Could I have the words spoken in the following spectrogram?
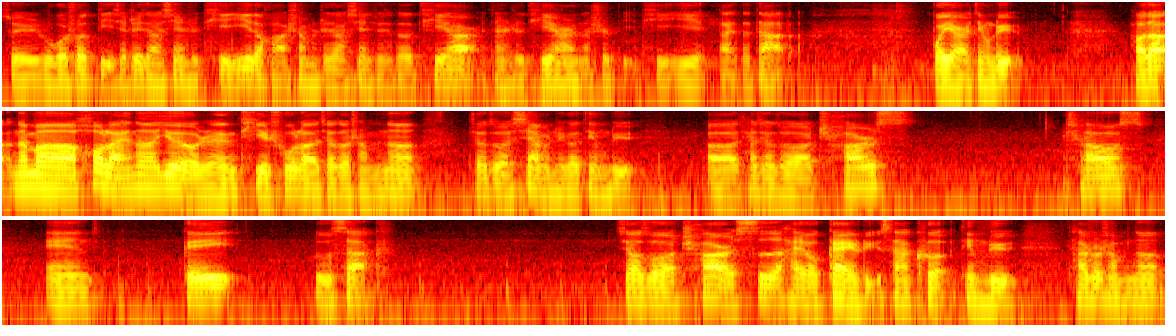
所以如果说底下这条线是 T 一的话，上面这条线就叫做 T 二，但是 T 二呢是比 T 一来的大的，波义耳定律。好的，那么后来呢又有人提出了叫做什么呢？叫做下面这个定律，呃，它叫做 Charles Charles and Gay Lussac，叫做查尔斯还有盖吕萨克定律。他说什么呢？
